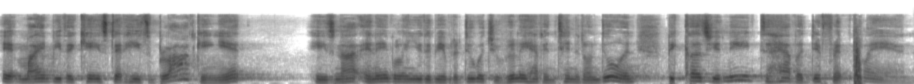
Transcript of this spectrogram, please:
it might be the case that He's blocking it He's not enabling you to be able to do what you really have intended on doing because you need to have a different plan.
